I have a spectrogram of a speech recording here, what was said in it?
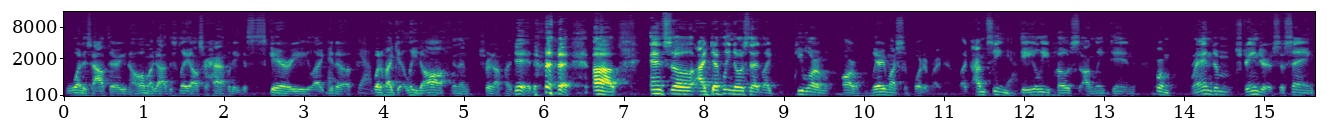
what is out there. You know, oh my god, these layoffs are happening. It's scary. Like you know, Yeah. what if I get laid off? And then sure enough, I did. uh, and so I definitely noticed that like people are are very much supportive right now. Like I'm seeing Yeah. daily posts on LinkedIn from random strangers just saying,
